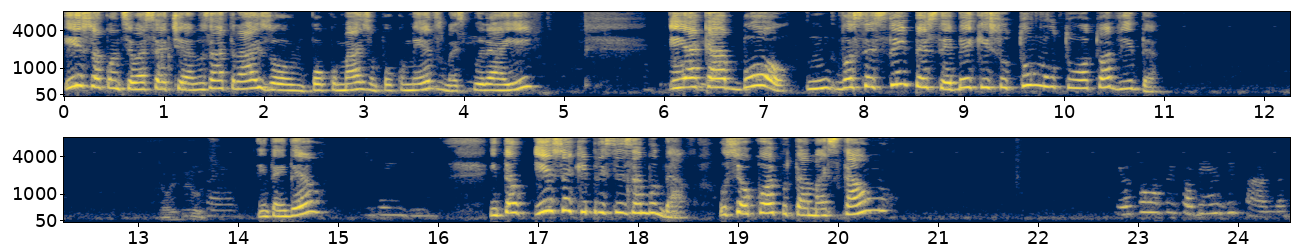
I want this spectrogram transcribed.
Isso aconteceu há sete anos atrás, ou um pouco mais, um pouco menos, mas por aí. E acabou hum, você sem perceber que isso tumultuou tua vida. Minutos. Entendeu? Entendi. Então, isso é que precisa mudar. O seu corpo está mais calmo? Eu sou uma pessoa bem agitada.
